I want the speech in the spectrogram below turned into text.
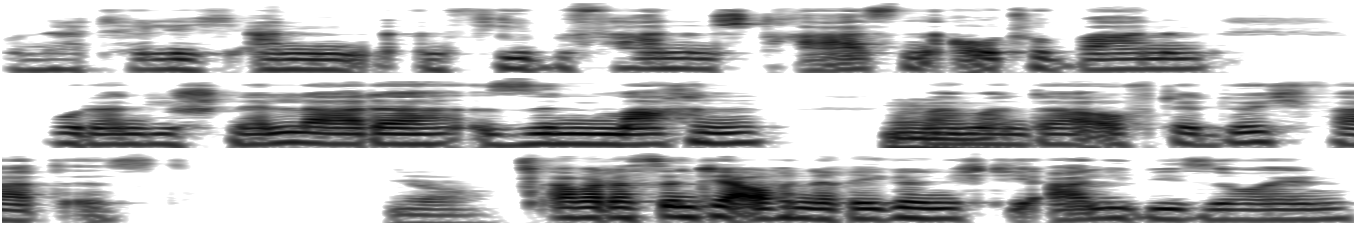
Und natürlich an, an viel befahrenen Straßen, Autobahnen, wo dann die Schnelllader Sinn machen, weil Hm, man da auf der Durchfahrt ist. ja. Aber das sind ja auch in der Regel nicht die Alibi-Säulen,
